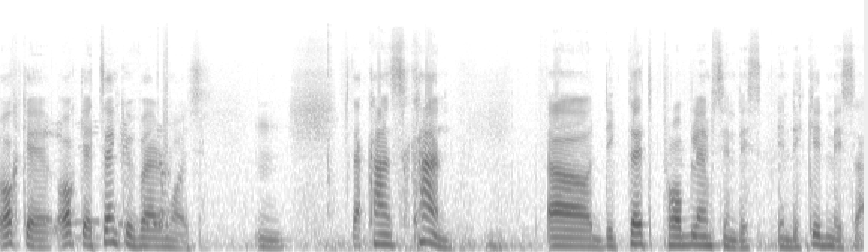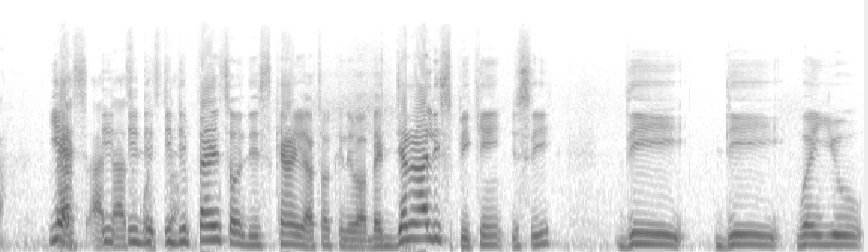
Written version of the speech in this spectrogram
Okay, okay. Thank you very much. Mm. That can scan uh, dictate problems in this in the kidney, sir. Yes, That's it, it, it depends on the scan you are talking about. But generally speaking, you see, the the when you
